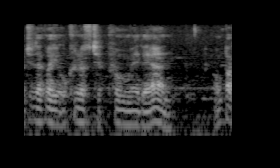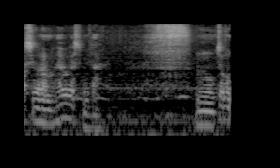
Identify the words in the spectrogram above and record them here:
어찌됐건 이 오큘러스 제품에 대한 언박싱을 한번 해보겠습니다. 음, 조금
